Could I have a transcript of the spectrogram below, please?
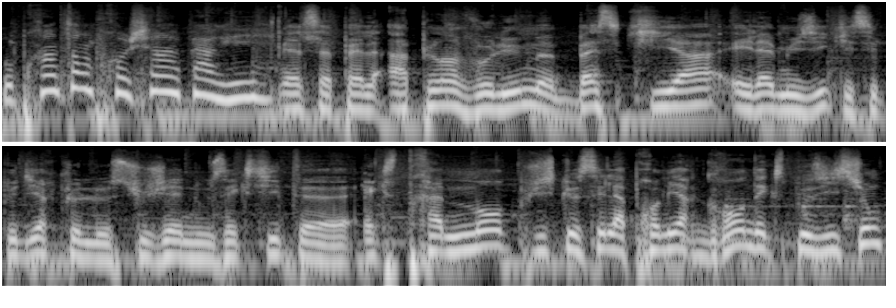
au printemps prochain à Paris. Elle s'appelle à plein volume Basquiat et la musique et c'est peu dire que le sujet nous excite euh, extrêmement puisque c'est la première grande exposition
